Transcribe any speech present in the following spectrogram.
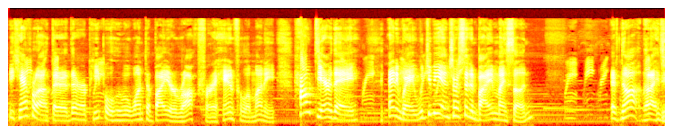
Be careful out there. There are people who will want to buy your rock for a handful of money. How dare they? Anyway, would you be interested in buying my son? If not, that I do.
